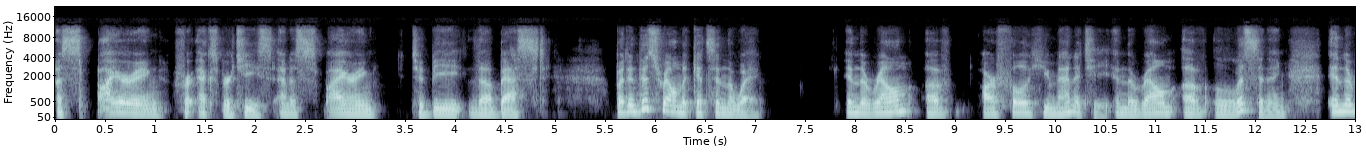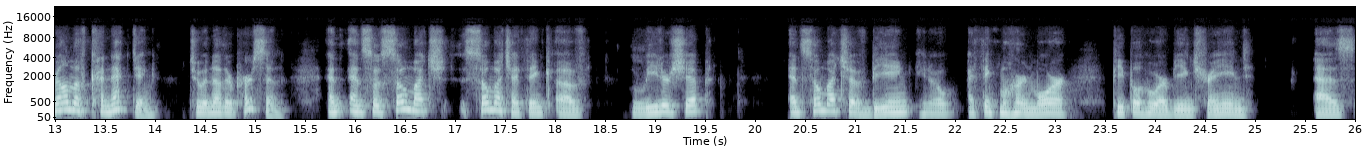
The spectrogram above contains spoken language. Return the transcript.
aspiring for expertise and aspiring to be the best. But in this realm it gets in the way. In the realm of our full humanity in the realm of listening in the realm of connecting to another person. And and so so much so much i think of leadership and so much of being you know i think more and more people who are being trained as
